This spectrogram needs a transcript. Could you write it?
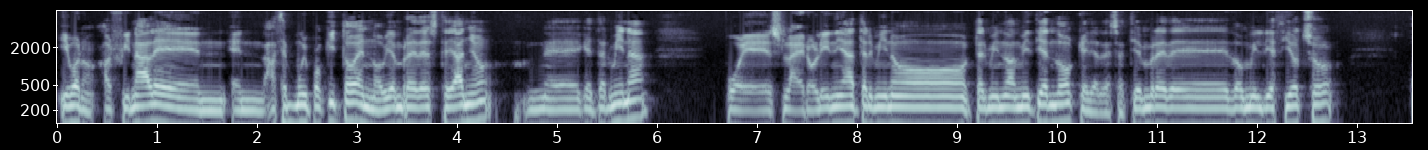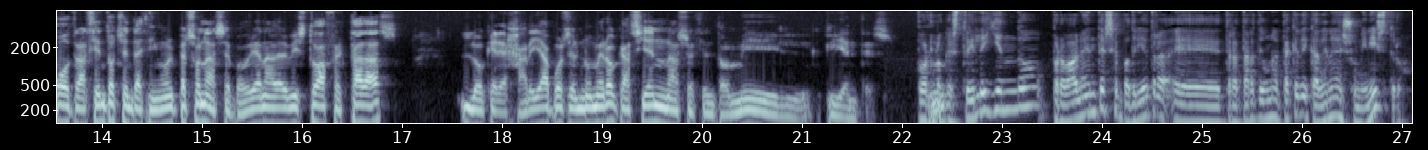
Y bueno, al final, en, hace muy poquito, en noviembre de este año que termina, pues la aerolínea terminó, terminó admitiendo que desde septiembre de 2018 otras 185.000 personas se podrían haber visto afectadas, lo que dejaría pues el número casi en unas 600.000 clientes. Por lo que estoy leyendo, probablemente se podría eh, tratar de un ataque de cadena de suministro.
